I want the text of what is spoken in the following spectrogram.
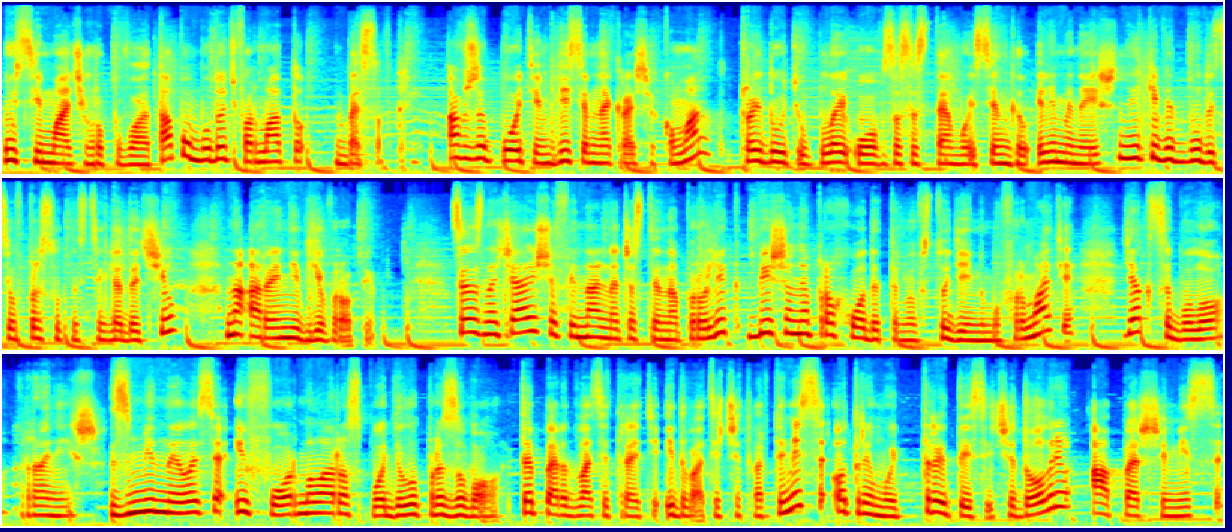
Усі матчі групового етапу будуть формату Best of 3. А вже потім вісім найкращих команд пройдуть у плей-офф за системою Single Elimination, який відбудеться в присутності глядачів на арені в Європі. Це означає, що фінальна частина ProLeague більше не проходитиме в студійному форматі, як це було раніше. Змінилася і формула розподілу призового. Тепер 23 і 24 місце отримують 3 тисячі доларів, а перше місце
